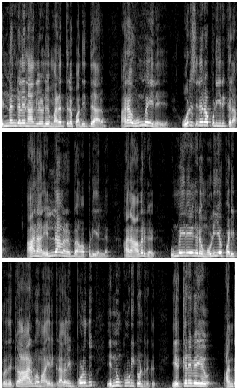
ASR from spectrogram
எண்ணங்களை நாங்கள் என்னுடைய மனத்தில் பதித்தாலும் ஆனால் உண்மையிலேயே ஒரு சிலர் அப்படி இருக்கலாம். ஆனால் எல்லாம் அப்படி அல்ல. ஆனால் அவர்கள் உண்மையிலேயே எங்களோட மொழியை படிப்பதற்கு ஆர்வமாக இருக்கிறார்கள். இப்பொழுது இன்னும் கூடிக்கொண்டிருக்கு. ஏற்கனவே அந்த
